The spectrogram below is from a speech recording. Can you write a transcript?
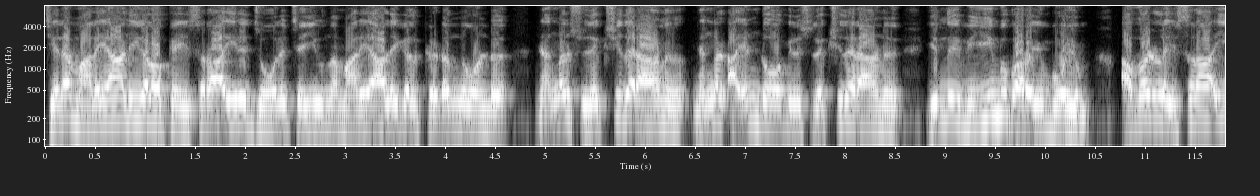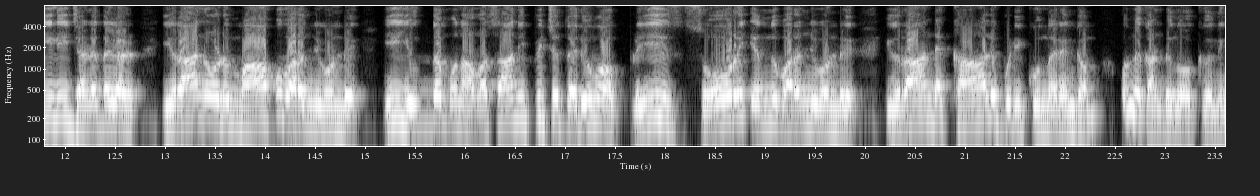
ചില മലയാളികളൊക്കെ ഇസ്രായേലിൽ ജോലി ചെയ്യുന്ന മലയാളികൾ കിടന്നുകൊണ്ട് ഞങ്ങൾ സുരക്ഷിതരാണ് ഞങ്ങൾ അയൺ ഡോമിൽ സുരക്ഷിതരാണ് എന്ന് വീമ്പ് പറയുമ്പോഴും അവരുടെ ഇസ്രായേലി ജനതകൾ ഇറാനോട് മാപ്പ് പറഞ്ഞുകൊണ്ട് ഈ യുദ്ധം ഒന്ന് അവസാനിപ്പിച്ചു തരുമോ? പ്ലീസ് സോറി എന്ന് പറഞ്ഞുകൊണ്ട് ഇറാന്റെ കാൽ പിടിക്കുന്ന രംഗം ഒന്ന് കണ്ടു നോക്ക് നിങ്ങൾ!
